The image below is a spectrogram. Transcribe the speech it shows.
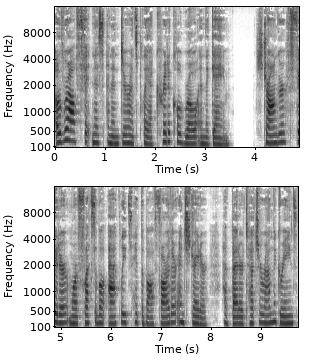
Overall fitness and endurance play a critical role in the game. Stronger, fitter, more flexible athletes hit the ball farther and straighter, have better touch around the greens,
